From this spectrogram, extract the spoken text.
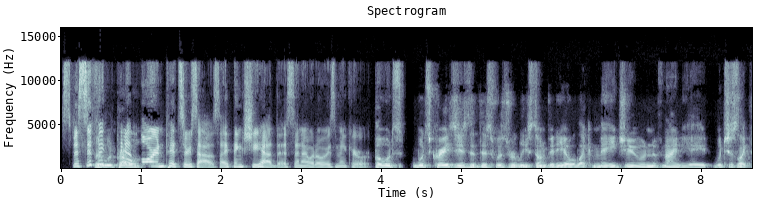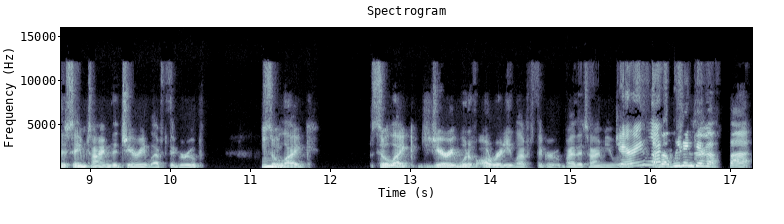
Specifically probab- at Lauren Pitzer's house. I think she had this, and I would always make her. but what's what's crazy is that this was released on video like May June of '98, which is like the same time that Geri left the group. So Mhm. like so like Geri would have already left the group by the time you would. Geri Yeah, left, but we didn't give a fuck,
